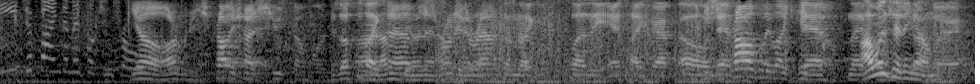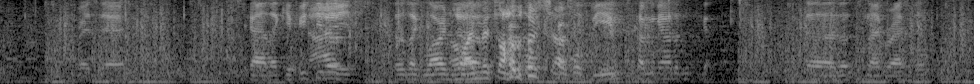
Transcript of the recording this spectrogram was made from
need to find the missile control. Yo, Arbiter, you should probably try to shoot someone. There's also Alright, like I'm doing just it, I'm running around. some like slightly anti-grav. Oh, you and should probably like hit they have them. snipers I was hitting somewhere. Right there. Just gotta like if you see Nice. those those like large. Oh, I uh, missed all purple, those shots. Purple beams coming out of the sky. The the sniper rifle.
